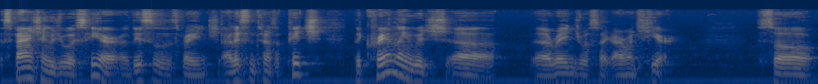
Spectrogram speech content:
Spanish language was here, this is its range, at least in terms of pitch, the Korean language uh, uh, range was like around here. So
